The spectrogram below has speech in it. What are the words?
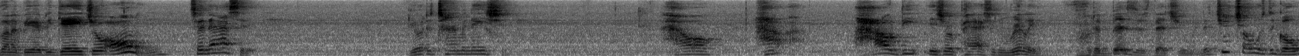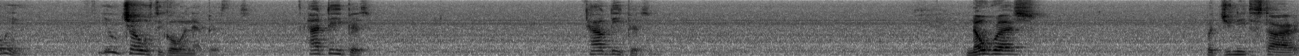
going to be able to gauge your own tenacity, your determination. How, how, how deep is your passion really for the business that you're in, that you chose to go in? You chose to go in that business. How deep is it? How deep is it? No rush, but you need to start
